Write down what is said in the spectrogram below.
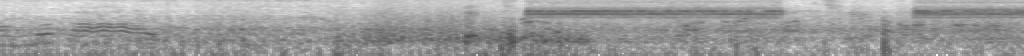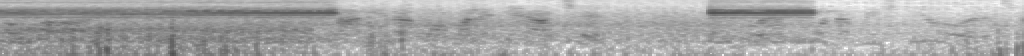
অন্ধকার দেখছ? যত এগোচ্ছি তত অন্ধকার। জানি না কপালে কি আছে দু এক ফোঁটা বৃষ্টিও হয়েছে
